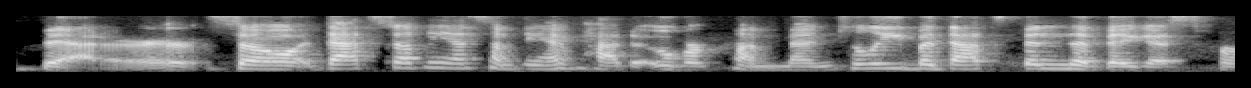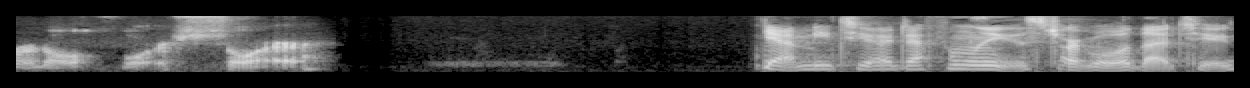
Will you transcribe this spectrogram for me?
better. So that's definitely something I've had to overcome mentally, but that's been the biggest hurdle for sure. Yeah, me too. I definitely struggle with that too.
